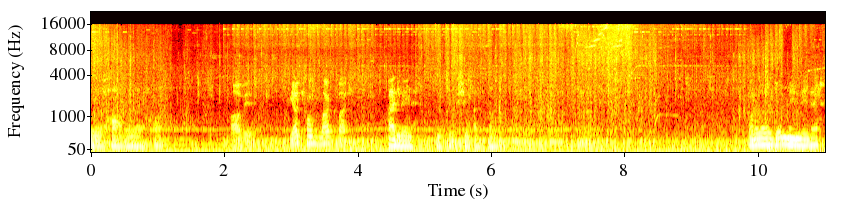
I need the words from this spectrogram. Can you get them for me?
Oha oha. Abi ya çok lag var. Hadi beyler. Yapacak bir şey yok hadi tamam. Oralara dönmeyin beyler.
